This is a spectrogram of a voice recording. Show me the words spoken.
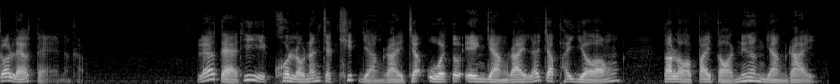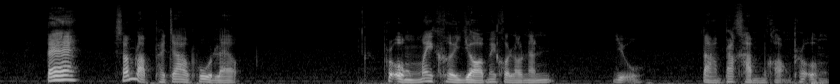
ก็แล้วแต่นะครับ แล้วแต่ที่คนเหล่านั้นจะคิดอย่างไร จะอวดตัวเองอย่างไร และจะพยองตลอดไปต่อเนื่องอย่างไร แต่สำหรับพระเจ้าพูดแล้ว พระองค์ไม่เคยยอมให้คนเหล่านั้นอยู่ตามพระคำของพระองค์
